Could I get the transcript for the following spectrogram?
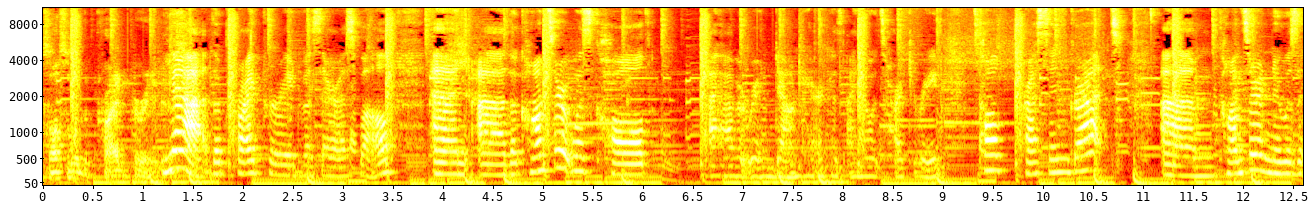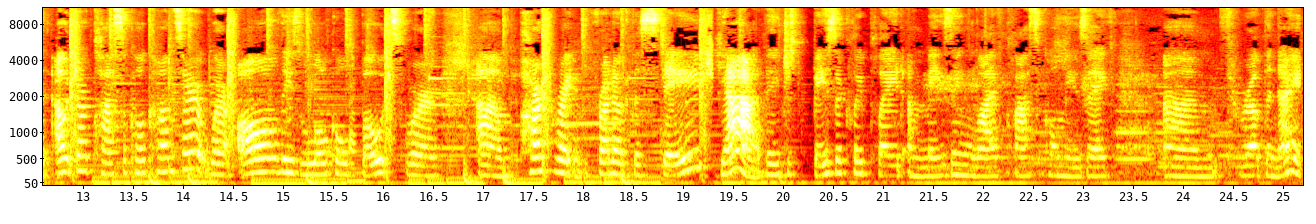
It's Uh, also where the Pride Parade is. yeah, the Pride Parade was there as well, and uh, the concert was called. I have it written down here because I know it's hard to read. It's called Prinsengracht um, concert, and it was an outdoor classical concert where all these local boats were um, parked right in front of the stage. Yeah, they just basically played amazing live classical music um, throughout the night.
